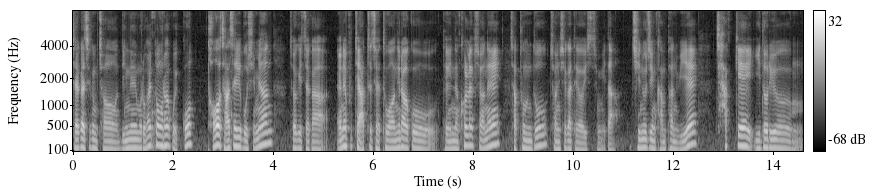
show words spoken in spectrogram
제가 지금 저 닉네임으로 활동을 하고 있고 더 자세히 보시면 저기 제가 NFT 아트 Z1이라고 되어 있는 컬렉션의 작품도 전시가 되어 있습니다. 진우진 간판 위에 작게 이더리움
